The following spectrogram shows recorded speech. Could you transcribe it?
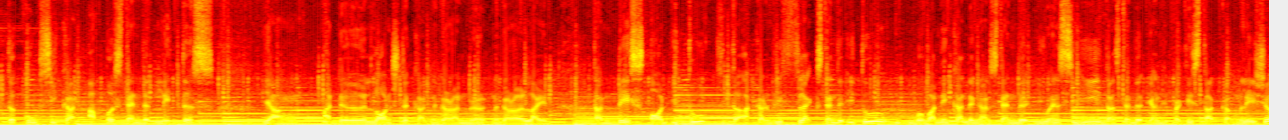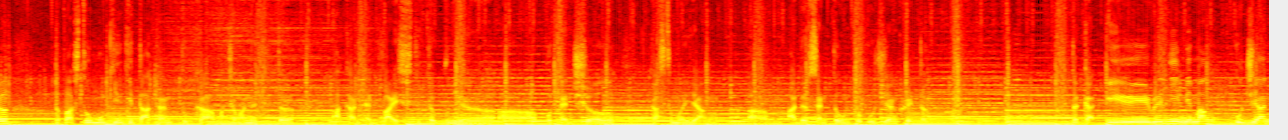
kita kongsikan apa standard latest yang ada launch dekat negara-negara lain. Dan based on itu kita akan reflect standard itu berbandingkan dengan standard UNCE dan standard yang dipraktis dekat Malaysia. Lepas tu mungkin kita akan tukar macam mana kita akan advise kita punya uh, potential customer yang um, ada center untuk ujian kereta. Dekat area ni memang ujian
